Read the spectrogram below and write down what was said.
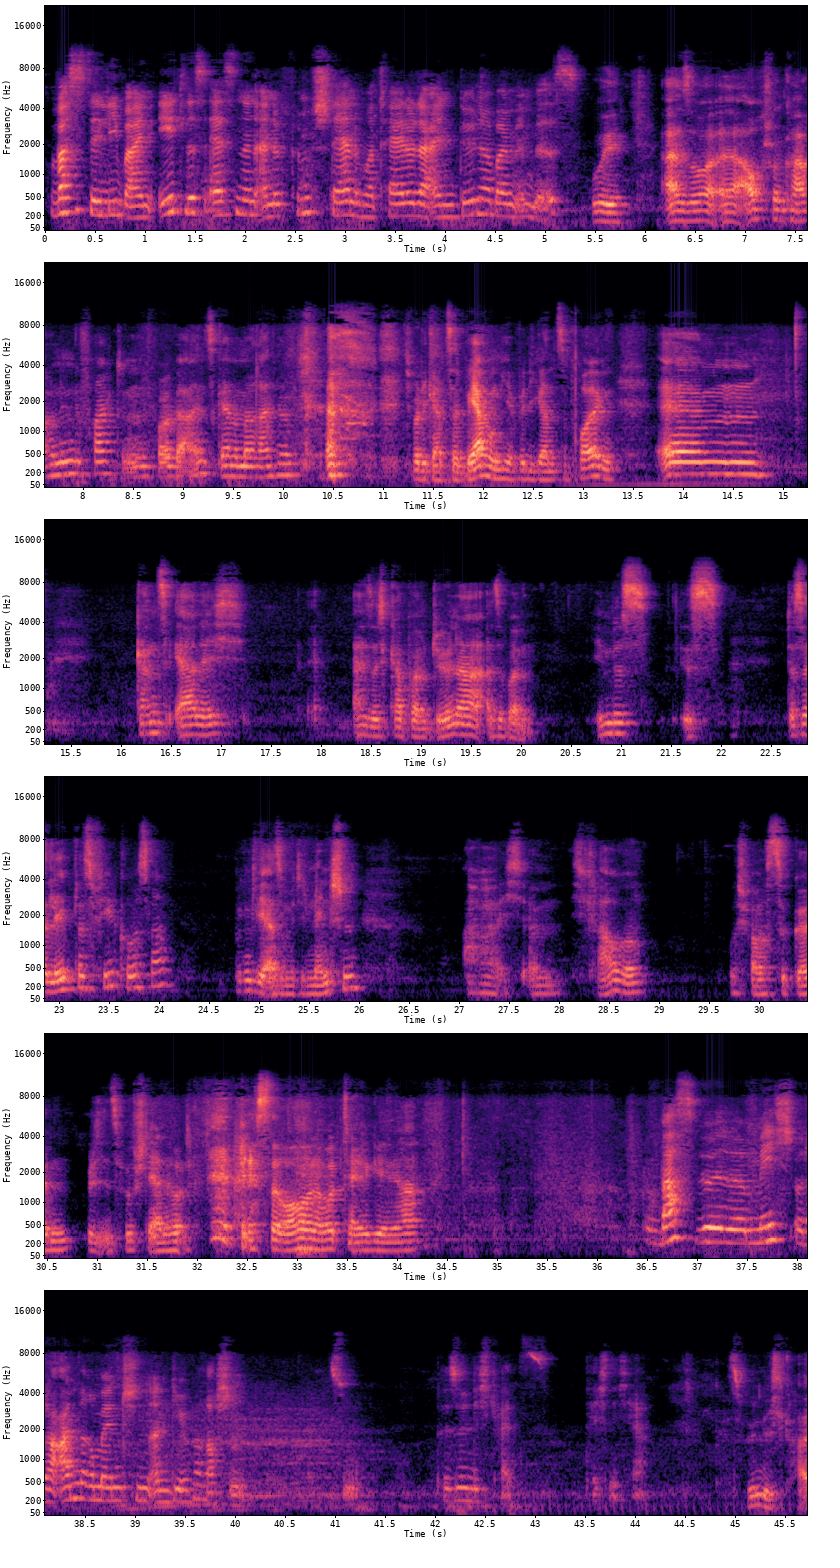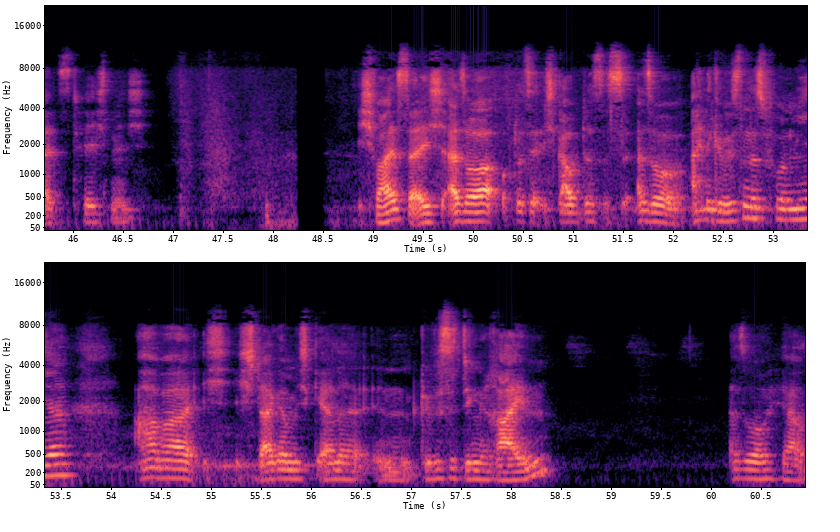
Was ist dir lieber, ein edles Essen in einem 5-Sterne-Hotel oder einen Döner beim Imbiss? Ui, also äh, auch schon Caroline gefragt in Folge 1, gerne mal reinhören. ich war die ganze Werbung hier für die ganzen Folgen. Ähm, ganz ehrlich, also ich glaube beim Döner, also beim Imbiss ist das Erlebnis viel größer. Irgendwie, also mit den Menschen. Aber ich, ähm, ich glaube, um ich mal was zu gönnen, würde ich ins 5-Sterne-Restaurant oder Hotel gehen, ja. Was würde mich oder andere Menschen an dir überraschen? So persönlichkeitstechnisch her. Persönlichkeitstechnisch. Ich weiß ja, ich, also, ob das, ich glaube, das ist, also, einige wissen von mir, aber ich, ich steigere mich gerne in gewisse Dinge rein also ja,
